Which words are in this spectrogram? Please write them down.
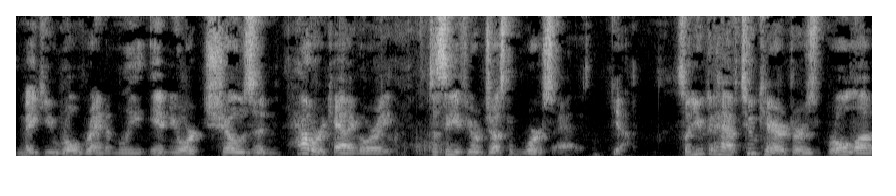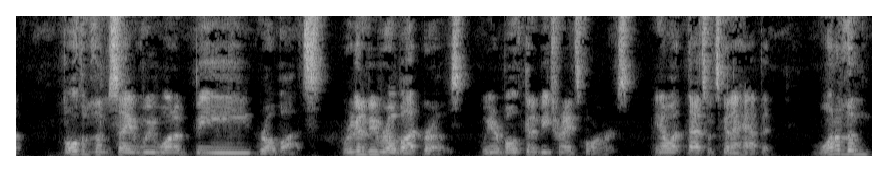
make you roll randomly in your chosen power category to see if you're just worse at it. Yeah. So you could have two characters roll up, both of them say we want to be robots. We're going to be robot bros. We are both going to be transformers. You know what? That's what's going to happen. One of them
